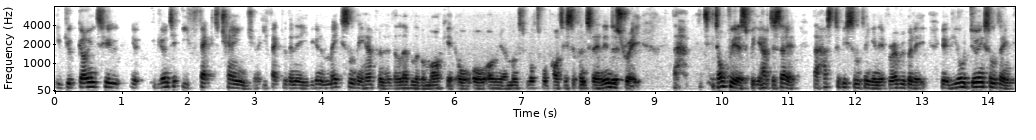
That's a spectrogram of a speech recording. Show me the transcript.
if you're going to you know, if you're going to effect change, effect with an E, if you're going to make something happen at the level of a market or, or, or you know, amongst multiple participants in an industry, that, it's, it's obvious, but you have to say it there has to be something in it for everybody. If you're doing something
